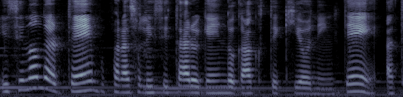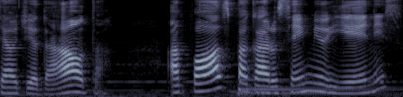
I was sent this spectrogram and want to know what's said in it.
E se não der tempo para solicitar o Gendogaku Tekio Ninte até o dia da alta, após pagar os 100 mil ienes,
